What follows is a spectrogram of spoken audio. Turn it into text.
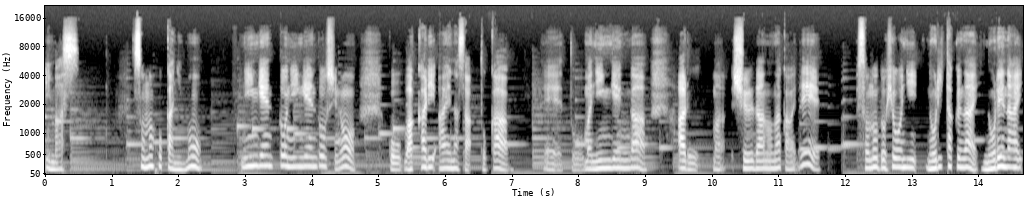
います。その他にも人間と人間同士のこう分かり合えなさとか、えーとまあ、人間がある、まあ、集団の中でその土俵に乗りたくない乗れない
